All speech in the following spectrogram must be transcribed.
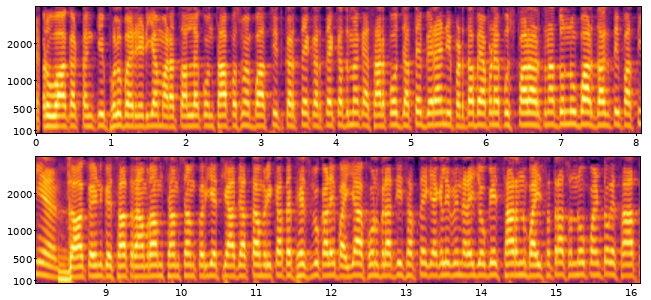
और वहाँ का टंकी, फुल भाई रेडिया, मारा चाल कौन था? आपस में बातचीत करते करते कदम के सार पहुँच जाते बेरा नहीं पड़ता भाई, अपने पुष्पार अर्चना दोनों बार जागती पाती है। जाकर इनके साथ राम राम, श्याम श्याम करिए, थी आ जाता अमरीका थे फेसबुक वाले भैया फ़ोन बिला जी हफ़्ते के अगले दिन रही योगेश सारण भाई, सत्रह सौ नौ पॉइंटों के साथ।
